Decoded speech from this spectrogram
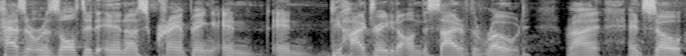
hasn't resulted in us cramping and, and dehydrated on the side of the road, right? And so,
